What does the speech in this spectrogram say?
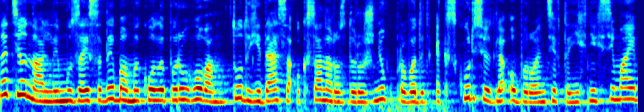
Національний музей садиба Миколи Пирогова. Тут гідеса Оксана Роздорожнюк проводить екскурсію для оборонців та їхніх сімей.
